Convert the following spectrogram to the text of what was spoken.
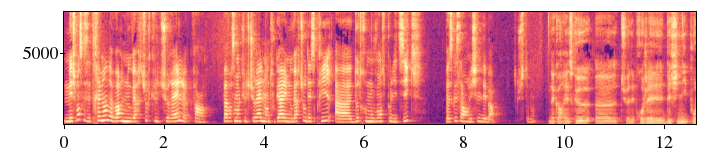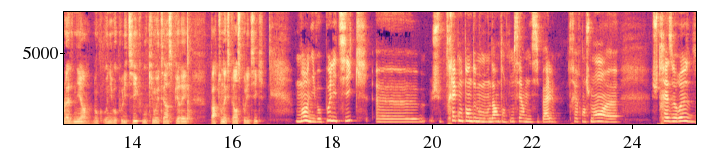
Mais je pense que c'est très bien d'avoir une ouverture culturelle, enfin, pas forcément culturelle, mais en tout cas une ouverture d'esprit à d'autres mouvances politiques, parce que ça enrichit le débat, justement. D'accord. Est-ce que euh, tu as des projets définis pour l'avenir, donc au niveau politique, ou qui ont été inspirés par ton expérience politique? Moi, au niveau politique, euh, je suis très contente de mon mandat en tant que conseillère municipale. Très franchement, euh, je suis très heureuse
